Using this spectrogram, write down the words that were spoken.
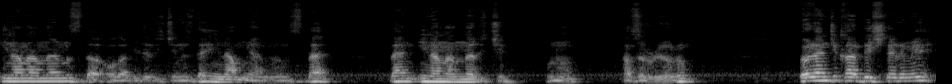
inananlarınız da olabilir içinizde, inanmayanlarınız da. Ben inananlar için bunu hazırlıyorum. Öğrenci kardeşlerimi,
